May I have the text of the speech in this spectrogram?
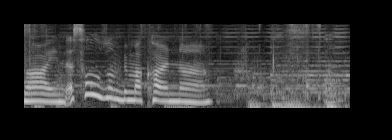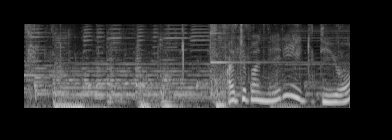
Vay, nasıl uzun bir makarna. Acaba nereye gidiyor?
